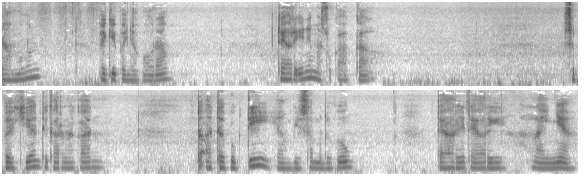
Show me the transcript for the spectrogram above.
Namun, bagi banyak orang, teori ini masuk akal. Sebagian dikarenakan tak ada bukti yang bisa mendukung teori-teori lainnya.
